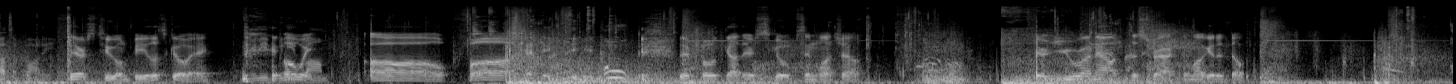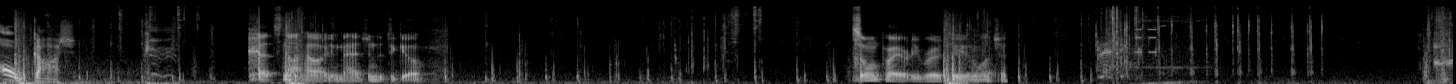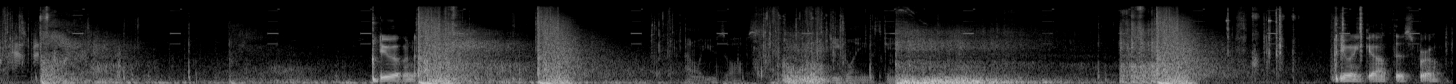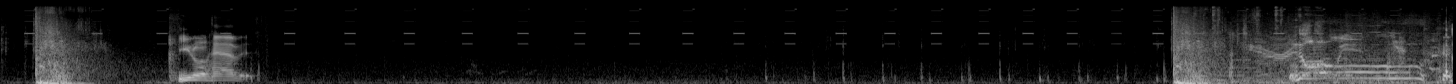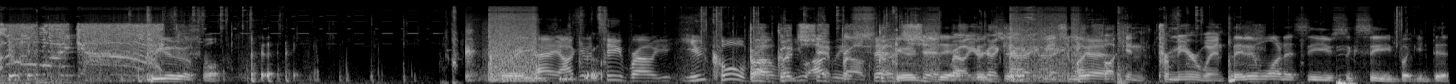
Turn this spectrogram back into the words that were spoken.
That's a body. There's two on B. Let's go A. We need, we need Oh, wait. bomb. Oh, fuck. Dude. They both got their scopes in. Watch out. Here, you run out, distract them. I'll get a double. Oh gosh. That's not how I imagined it to go. Someone probably already rotated. Watch it. Do have an I don't use ops. Eagling this game. You ain't got this, bro. You don't have it. No! Oh my god! Beautiful. Hey, I'll give it to you, bro. You, you cool, bro. Bro, good you shit, ugly bro. shit. Good, Good shit, shit, bro. You're gonna shit. carry me to my Yeah. fucking premier win. They didn't want to see you succeed, but you did.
